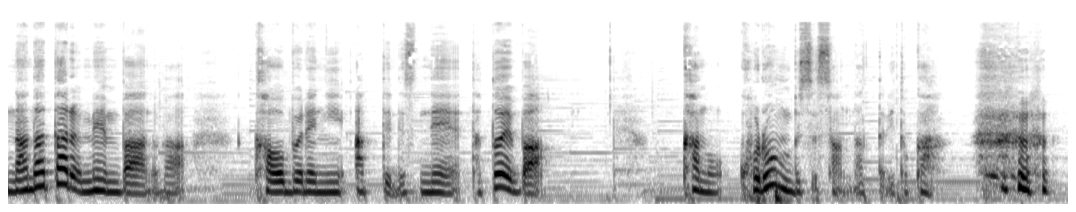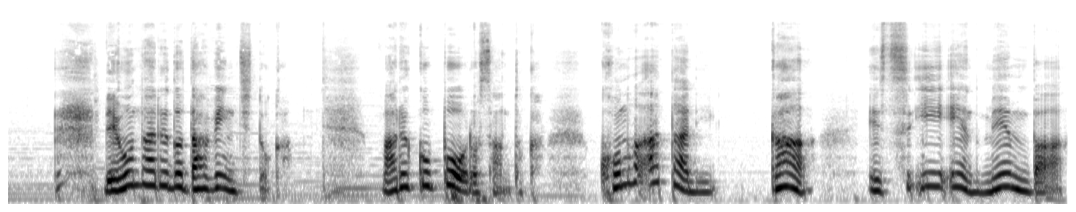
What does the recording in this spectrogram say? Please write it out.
う名だたるメンバーが顔ぶれにあってですね例えばかのコロンブスさんだったりとか レオナルド・ダ・ヴィンチとかマルコ・ポーロさんとかこの辺りが SEA のメンバ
